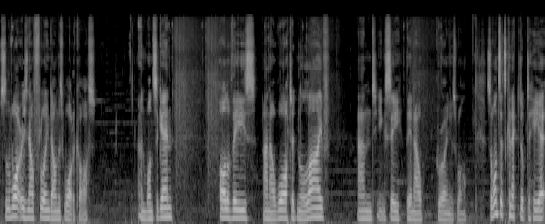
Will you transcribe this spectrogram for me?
So the water is now flowing down this water course. And once again, all of these are now watered and alive. And you can see they're now growing as well. So once it's connected up to here,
